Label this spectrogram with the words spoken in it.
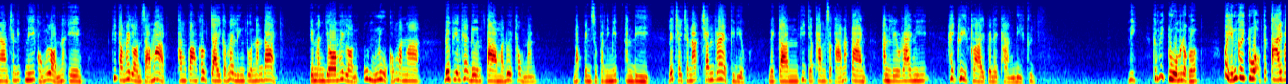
งามชนิดนี้ของหล่อนนั่นเอง ที่ทำให้หล่อนสามารถทำความเข้าใจกับแม่ลิงตัวนั้นได้ จนมันยอมให้หล่อนอุ้มลูกของมันมา โดยเพียงแค่เดินตามมาด้วยเท่านั้น นับเป็นสุพนิมิตอันดี และชัยชนะชั้นแรกทีเดียว ในการที่จะทำสถานการณ์อันเลวร้ายนี้ ให้คลี่คลายไปในทางดีขึ้น นี่เธอไม่กลัวมันหรอกเหรอ ก็เห็นเคยกลัวออกจะตายไป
